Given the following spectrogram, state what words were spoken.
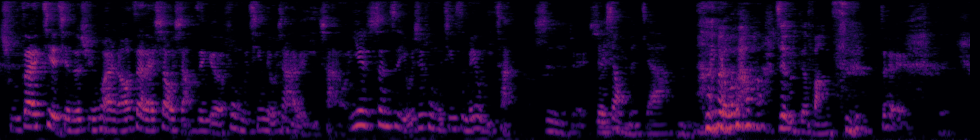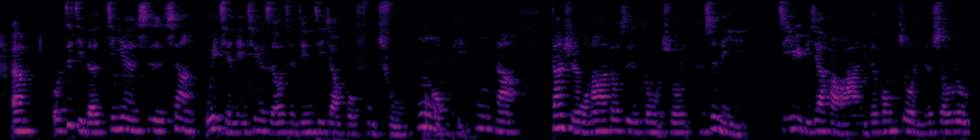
处在借钱的循环，然后再来笑想这个父母亲留下来的遗产哦。因为甚至有一些父母亲是没有遗产，是对，所以像我们家，嗯，有了 只有一个房子。对。嗯，我自己的经验是，像我以前年轻的时候，曾经计较过付出不公平。嗯，那当时我妈妈都是跟我说，可是你机遇比较好啊，你的工作、你的收入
